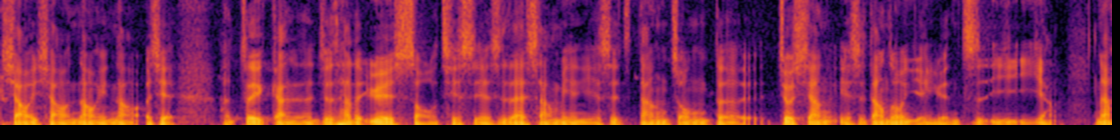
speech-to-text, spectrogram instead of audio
笑一笑，闹一闹，而且很最感人的就是他的乐手，其实也是在上面，也是当中的，就像也是当中演员之一一样。那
